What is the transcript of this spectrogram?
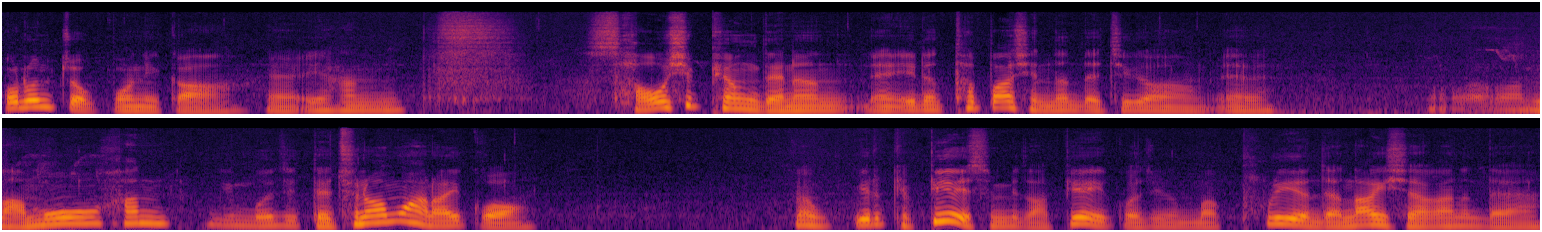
오른쪽 보니까 예, 한 4, 50평 되는 예, 이런 텃밭이 있는데 지금 예, 어, 나무 한 뭐지 대추나무 하나 있고 그냥 이렇게 비어 있습니다. 비어 있고 지금 막 풀이 이제 나기 시작하는데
